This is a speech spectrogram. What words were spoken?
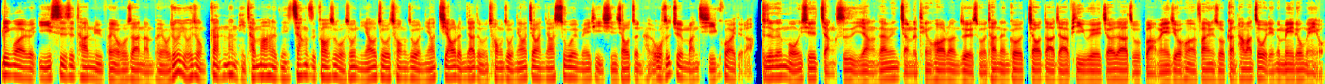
另外一个疑似是他女朋友或是他男朋友，我就会有一种干，那你他妈的你这样子告诉我说你要做创作，你要教人家怎么创作，你要教人家数位媒体行销整合，我是觉得蛮奇怪的啦，这就跟某一些讲师一样，在那边讲的天花乱坠，什么他能够教大家 PUA，教大家怎么把妹，结果后来发现说干他妈周围连个妹都没有。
